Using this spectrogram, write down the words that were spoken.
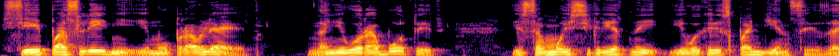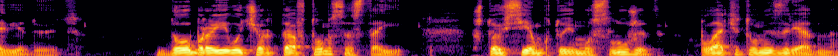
Сей последний им управляет, на него работает и самой секретной его корреспонденцией заведует. Добрая его черта в том состоит, что всем, кто ему служит, платит он изрядно.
